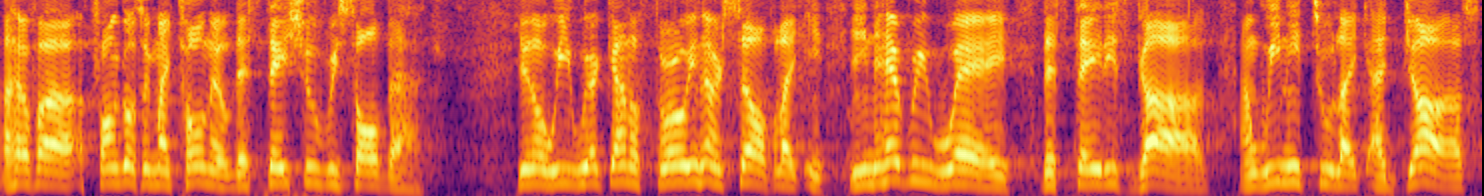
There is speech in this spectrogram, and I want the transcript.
I have uh, a fungus in my toenail. The state should resolve that. You know, we, we're kind of throwing ourselves like in, in every way, the state is God, and we need to like adjust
